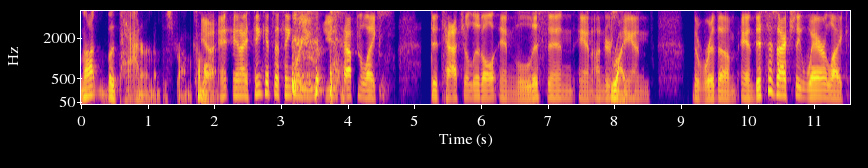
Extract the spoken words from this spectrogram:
not the pattern of the strum. Come yeah, on. and, and I think it's a thing where you you just have to like detach a little and listen and understand the rhythm. And this is actually where like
